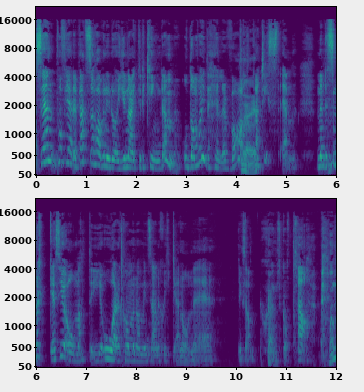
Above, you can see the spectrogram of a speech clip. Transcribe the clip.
Sen på fjärde plats så har vi nu då United Kingdom och de har ju inte heller valt Nej. artist än. Men det snackas ju om att i år kommer de minsann skicka någon eh, liksom. Stjärnskott. Ja. Men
